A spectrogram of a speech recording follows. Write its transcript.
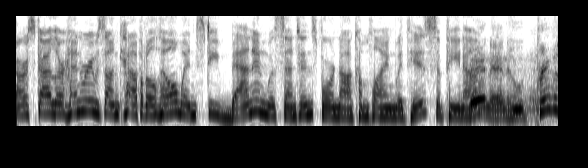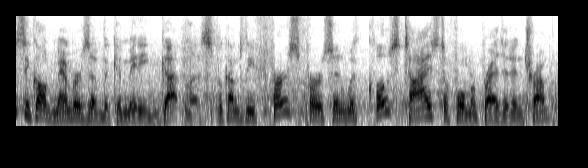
Our Skyler Henry was on Capitol Hill when Steve Bannon was sentenced for not complying with his subpoena. Bannon, who previously called members of the committee gutless, becomes the first person with close ties to former President Trump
